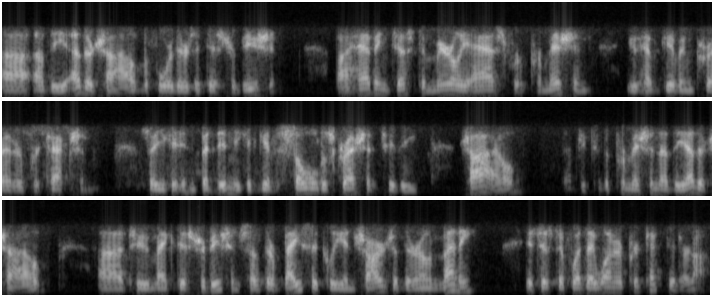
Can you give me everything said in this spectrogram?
uh, of the other child before there's a distribution. By having just to merely ask for permission, you have given creditor protection. So you could, but then you could give sole discretion to the child, subject to the permission of the other child, uh, to make distributions. So they're basically in charge of their own money. It's just if whether they want to protect it or not.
